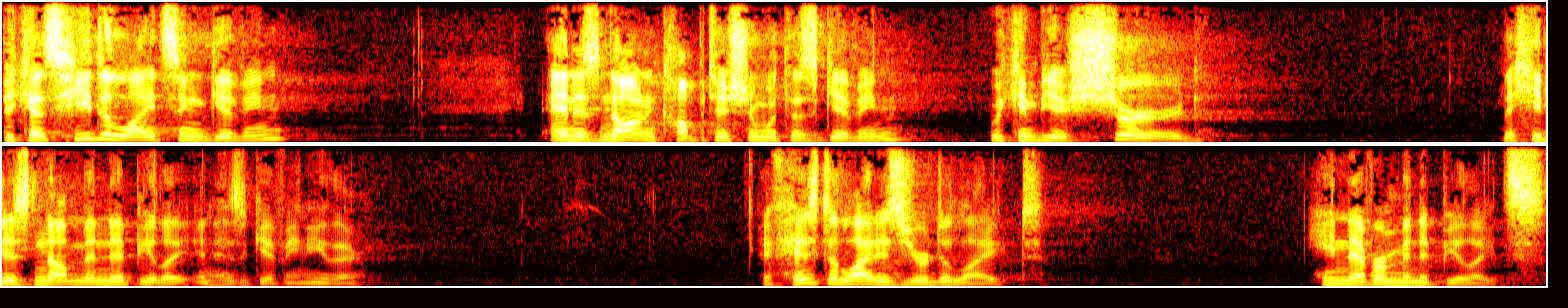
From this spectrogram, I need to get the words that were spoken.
Because he delights in giving and is not in competition with his giving, we can be assured that he does not manipulate in his giving either. If his delight is your delight, he never manipulates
